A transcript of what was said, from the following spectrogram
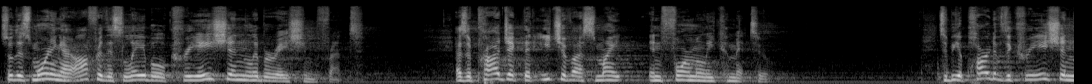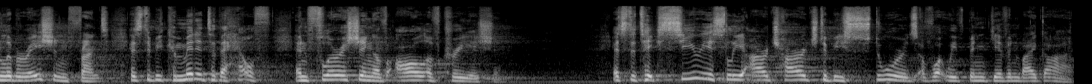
So this morning, I offer this label Creation Liberation Front as a project that each of us might informally commit to. To be a part of the Creation Liberation Front is to be committed to the health and flourishing of all of creation. It's to take seriously our charge to be stewards of what we've been given by God.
